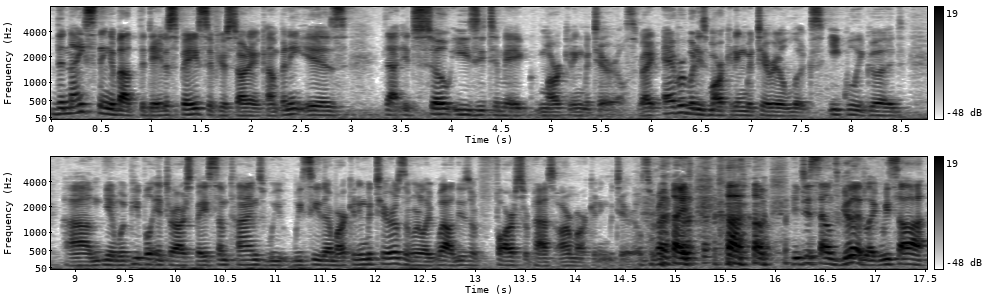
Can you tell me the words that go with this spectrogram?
The nice thing about the data space, if you're starting a company, is that it's so easy to make marketing materials, right? Everybody's marketing material looks equally good. Um, you know, when people enter our space, sometimes we, we see their marketing materials and we're like, wow, these are far surpass our marketing materials, right? um, it just sounds good. Like we saw,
